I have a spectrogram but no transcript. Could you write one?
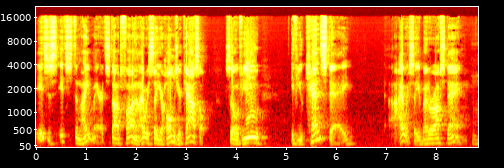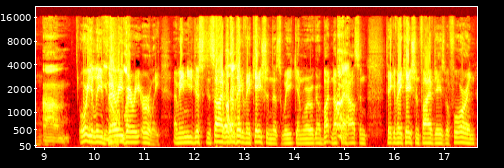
It's just, it's just a nightmare. It's not fun. And I always say your home's your castle. So if you, if you can stay, I would say you're better off staying. Mm-hmm. Um, or you leave you very, know, very early. I mean, you just decide right. we're going to take a vacation this week and we're going to button up right. the house and take a vacation five days before, and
